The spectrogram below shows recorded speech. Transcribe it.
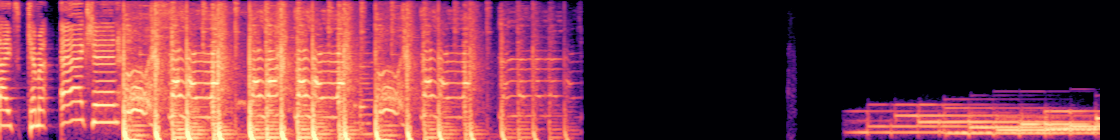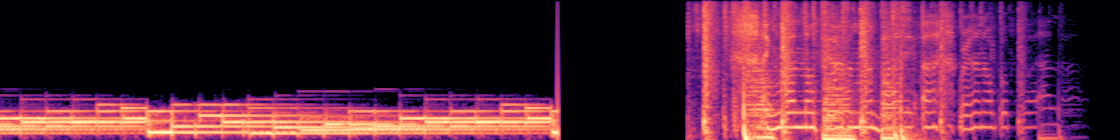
Lights, camera, action. Ain't got no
